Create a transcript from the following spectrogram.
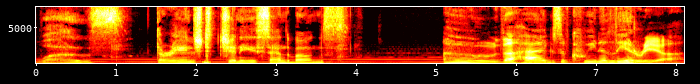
was deranged Jenny Sandbones. Oh, the hags of Queen Illyria.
